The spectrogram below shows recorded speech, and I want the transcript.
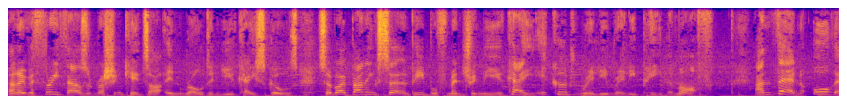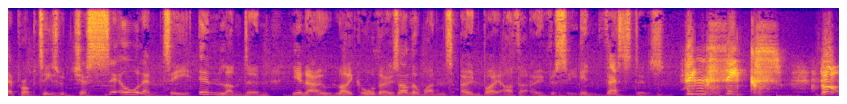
and over 3,000 Russian kids are enrolled in UK schools, so by banning certain people from entering the UK, it could really, really pee them off. And then all their properties would just sit all empty in London, you know, like all those other ones owned by other overseas investors. Thing six. But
